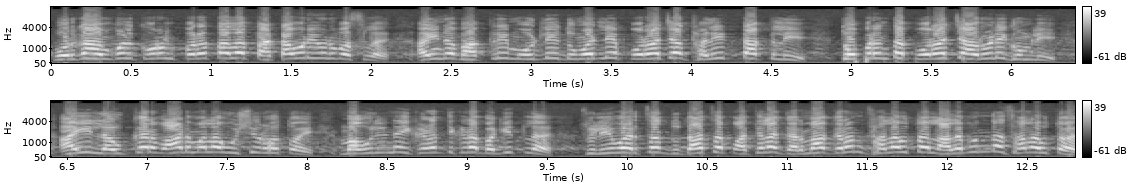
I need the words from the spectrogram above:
पोरगा आंघोळ करून परत आलं ताटावर येऊन बसलं आईनं भाकरी मोडली दुमडली पोराच्या थळीत टाकली तोपर्यंत पोराची आरोळी घुमली आई लवकर वाढ मला उशीर होतोय. माऊलीनं इकडं तिकडं बघितलं चुलीवर चुलीवरचं दुधाचं पातेला गरमागरम झालं होतं लालबुंद झालं होतं.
